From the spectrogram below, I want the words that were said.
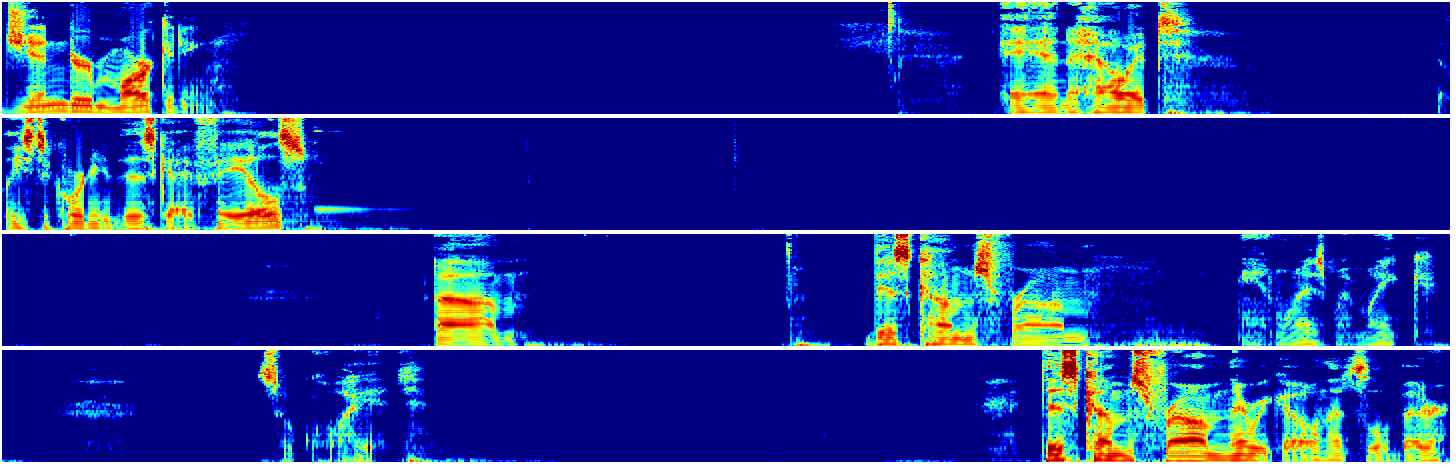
gender marketing and how it, at least according to this guy, fails. Um, this comes from, man, why is my mic so quiet? This comes from, there we go, that's a little better.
